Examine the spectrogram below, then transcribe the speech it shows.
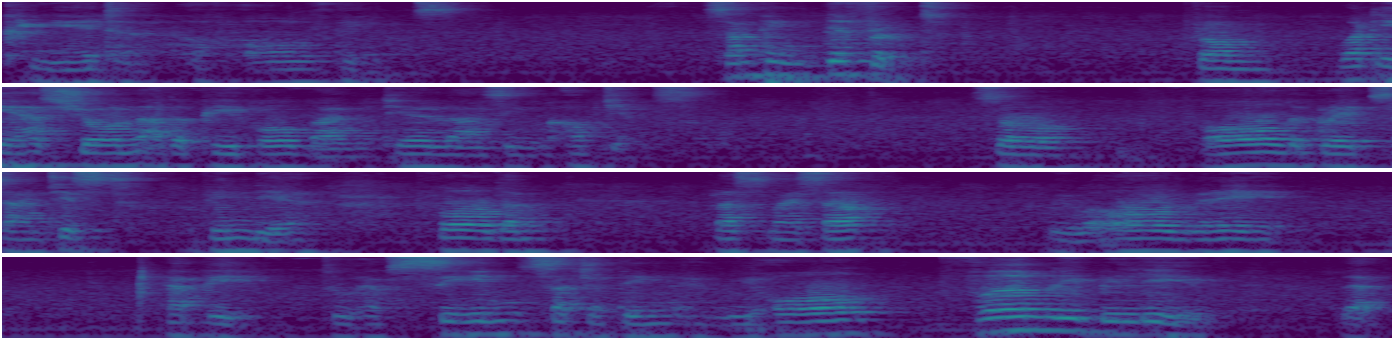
creator of all things. Something different from what he has shown other people by materializing objects. So all the great scientists of India, four of them, plus myself, we were all very happy to have seen such a thing and we all firmly believe that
